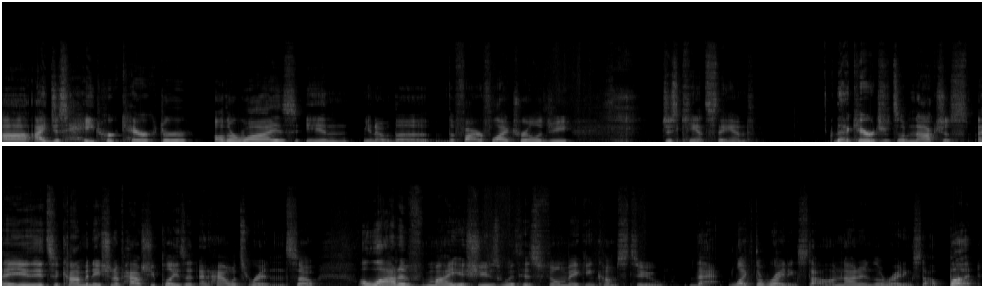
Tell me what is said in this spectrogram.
Uh, I just hate her character otherwise in you know the the Firefly trilogy just can't stand that character. It's obnoxious. It's a combination of how she plays it and how it's written. So a lot of my issues with his filmmaking comes to that, like the writing style. I'm not into the writing style, but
